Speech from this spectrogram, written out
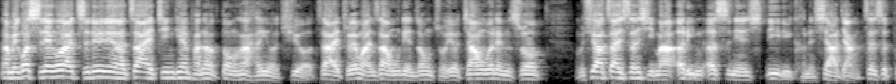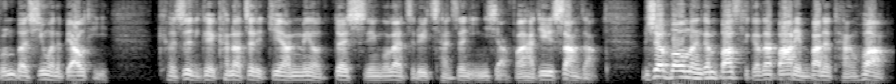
那美国十年公债殖利率呢，在今天盘中的动态很有趣哦，在昨天晚上五点钟左右，John Williams 说我们需要再升息吗？二零二四年利率可能下降，这是 Bloomberg 新闻的标题。可是你可以看到这里竟然没有对十年公债殖率产生影响，反而还继续上涨。Michelle Bowman 跟 Bostic 在八点半的谈话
